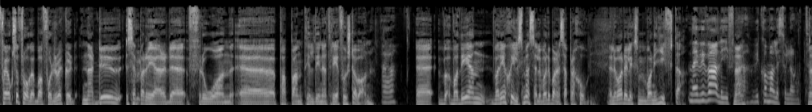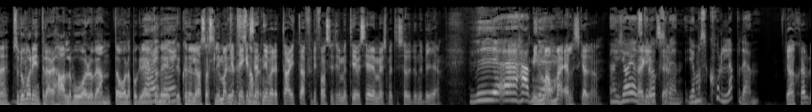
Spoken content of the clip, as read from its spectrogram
Får jag också fråga, bara for the record. När du separerade från eh, pappan till dina tre första barn. Ja. Eh, va- var, det en, var det en skilsmässa eller var det bara en separation? Eller var, det liksom, var ni gifta? Nej, vi var aldrig gifta. Nej. Vi kom aldrig så långt. Nej. Så då var det inte där halvår och vänta och hålla på och grejer, Nej, utan det, nej. det kunde lösas lite Men man kan tänka sig snabbare. att ni var rätt tajta, för det fanns ju till och med en tv-serie med er som heter Söderlund och Bie. Vi eh, hade... Min mamma älskade den. Ja, jag Jag älskade glömt också säga. den. Jag måste kolla på den. Jag har själv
